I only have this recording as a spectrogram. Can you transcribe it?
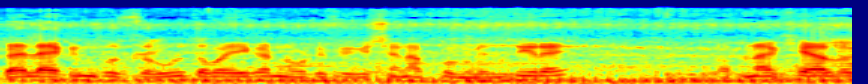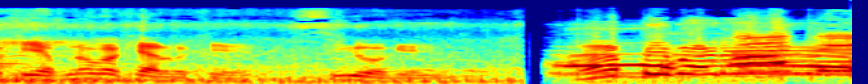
बेल आइकन को ज़रूर दबाइएगा नोटिफिकेशन आपको मिलती रहे। अपना ख्याल रखिए अपनों का ख्याल रखिए। See you again happy birthday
